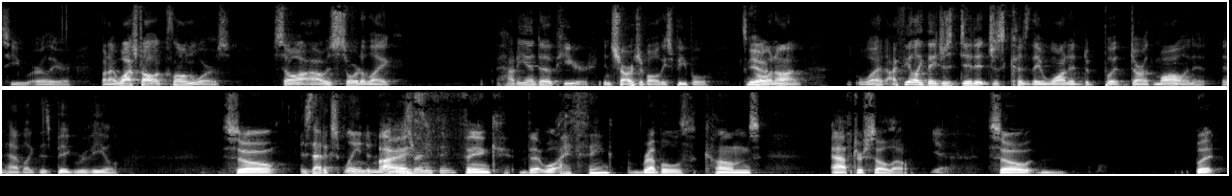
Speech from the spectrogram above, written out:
to you earlier, but I watched all of Clone Wars, so I, I was sort of like, how do you end up here in charge of all these people? What's Yeah. going on? What? I feel like they just did it just because they wanted to put Darth Maul in it and have like this big reveal. so Is that explained in I Rebels or anything? think that well, I think Rebels comes after Solo. Yeah. So, but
